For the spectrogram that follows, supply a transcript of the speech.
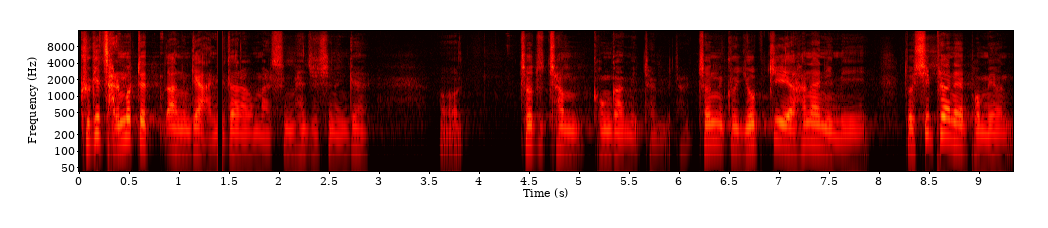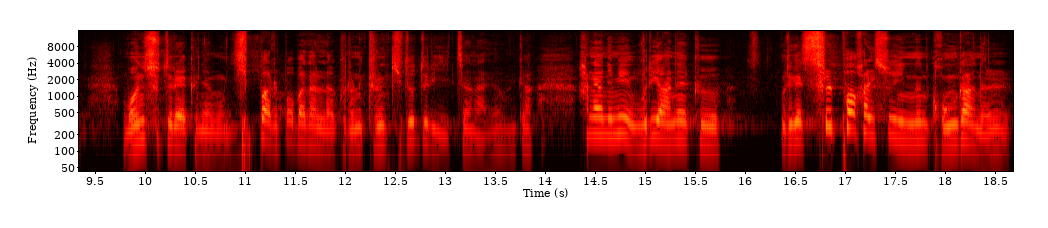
그게 잘못됐다는 게 아니다라고 말씀해 주시는 게 어, 저도 참 공감이 됩니다. 저는 그 욥기에 하나님이 또 시편에 보면 원수들의 그냥 이빨을 뽑아달라 그러는 그런 기도들이 있잖아요. 그러니까 하나님이 우리 안에 그 우리가 슬퍼할 수 있는 공간을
